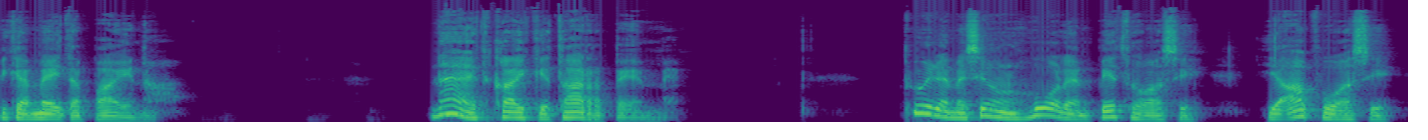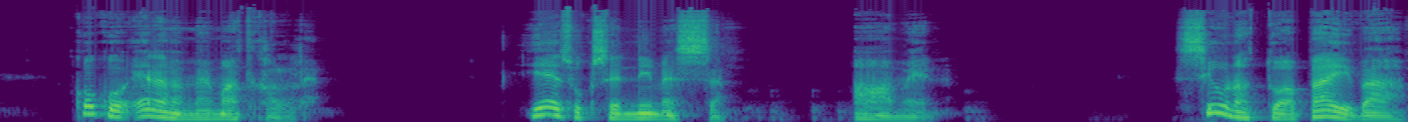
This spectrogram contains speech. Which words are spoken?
mikä meitä painaa. Näet kaikki tarpeemme. Pyydämme sinun huolenpitoasi ja apuasi koko elämämme matkalle. Jeesuksen nimessä. Aamen. Siunattua päivää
